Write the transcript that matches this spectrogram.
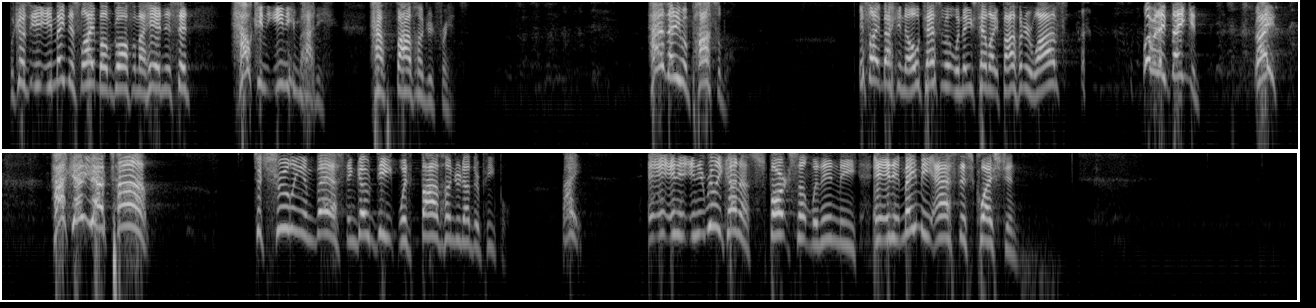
because it, it made this light bulb go off in my head and it said, How can anybody have 500 friends? How is that even possible? It's like back in the Old Testament when they used to have like 500 wives. what were they thinking? Right? How can you have time to truly invest and go deep with 500 other people? Right? And, and, it, and it, really kind of sparked something within me, and, and it made me ask this question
